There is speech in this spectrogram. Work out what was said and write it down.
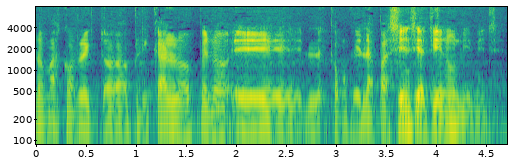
lo más correcto aplicarlo, pero eh, como que la paciencia tiene un límite.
